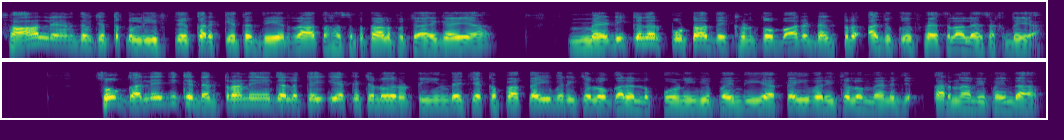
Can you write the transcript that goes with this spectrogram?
ਸਾਹ ਲੈਣ ਦੇ ਵਿੱਚ ਤਕਲੀਫ ਦੇ ਕਰਕੇ ਤੇ ਦੇਰ ਰਾਤ ਹਸਪਤਾਲ ਪਹੁੰਚਾਏ ਗਏ ਆ। ਮੈਡੀਕਲ ਰਿਪੋਰਟਾਂ ਦੇਖਣ ਤੋਂ ਬਾਅਦ ਡਾਕਟਰ ਅੱਜ ਕੋਈ ਫੈਸਲਾ ਲੈ ਸਕਦੇ ਆ। ਸੋ ਗੱਲ ਇਹ ਜੀ ਕਿ ਡਾਕਟਰਾਂ ਨੇ ਇਹ ਗੱਲ ਕਹੀ ਹੈ ਕਿ ਚਲੋ ਰੂਟੀਨ ਦੇ ਚੈੱਕਅਪ ਆ, ਕਈ ਵਾਰੀ ਚਲੋ ਗੱਲ ਲੁਕਾਉਣੀ ਵੀ ਪੈਂਦੀ ਆ, ਕਈ ਵਾਰੀ ਚਲੋ ਮੈਨੇਜ ਕਰਨਾ ਵੀ ਪੈਂਦਾ।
